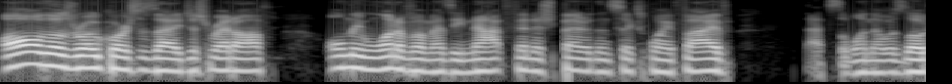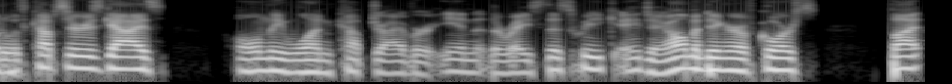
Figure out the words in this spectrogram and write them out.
All those road courses I just read off, only one of them has he not finished better than 6.5. That's the one that was loaded with Cup Series guys. Only one Cup driver in the race this week, AJ Allmendinger, of course. But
